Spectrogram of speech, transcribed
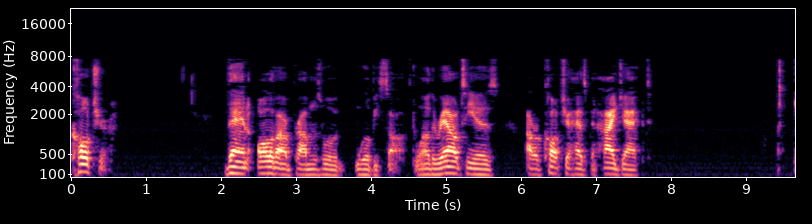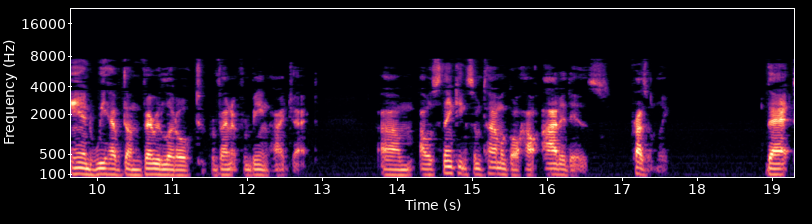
culture then all of our problems will, will be solved. Well, the reality is our culture has been hijacked and we have done very little to prevent it from being hijacked. Um, I was thinking some time ago how odd it is presently that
